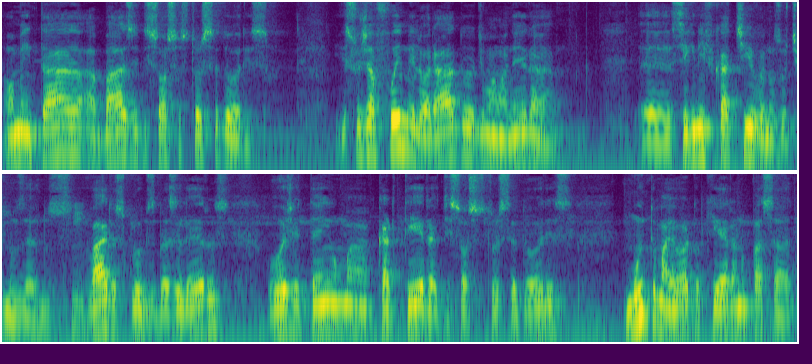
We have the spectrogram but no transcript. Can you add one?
aumentar a base de sócios torcedores. Isso já foi melhorado de uma maneira é, significativa nos últimos anos. Sim. Vários clubes brasileiros hoje têm uma carteira de sócios torcedores muito maior do que era no passado.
